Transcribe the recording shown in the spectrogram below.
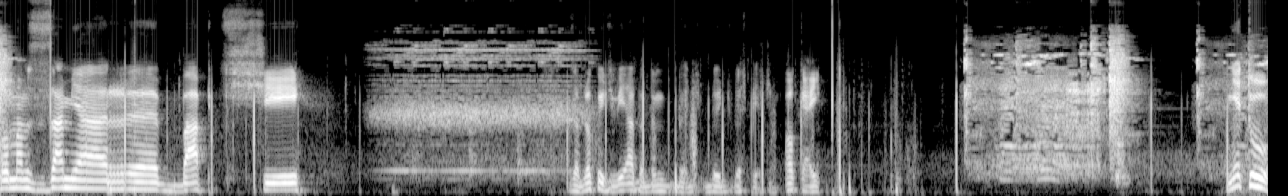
Bo mam zamiar e, babci. Zablokuj drzwi, aby być, być bezpieczny. Okej. Nie tu!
